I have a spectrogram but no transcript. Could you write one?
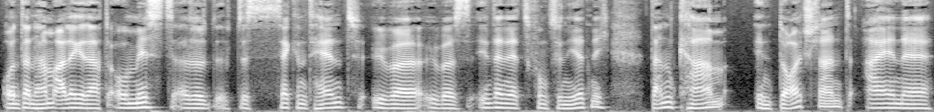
Und dann haben alle gedacht, oh Mist, also das Secondhand über übers Internet funktioniert nicht. Dann kam in Deutschland eine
